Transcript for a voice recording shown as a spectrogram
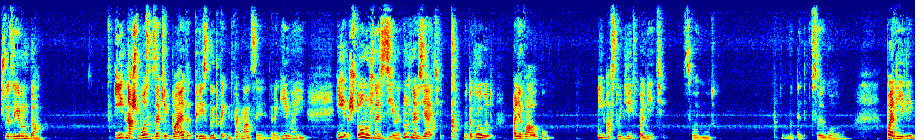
Что это за ерунда? И наш мозг закипает от переизбытка информации, дорогие мои. И что нужно сделать? Нужно взять вот такую вот поливалку и остудить, полить свой мозг. Вот это в свою голову полили,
